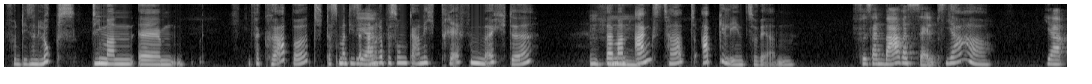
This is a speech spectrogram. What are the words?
von diesen Looks, die man ähm, verkörpert, dass man diese ja. andere Person gar nicht treffen möchte, mhm. weil man mhm. Angst hat, abgelehnt zu werden. Für sein wahres Selbst. Ja. Ja.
